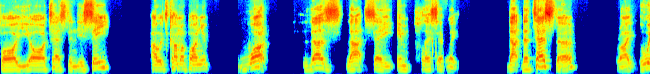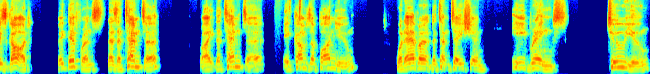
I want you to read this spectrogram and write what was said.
For your testing. You see, how it's come upon you. What does that say implicitly? That the tester, right, who is God, big difference. There's a tempter, right? The tempter, it comes upon you, whatever the temptation he brings to you,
